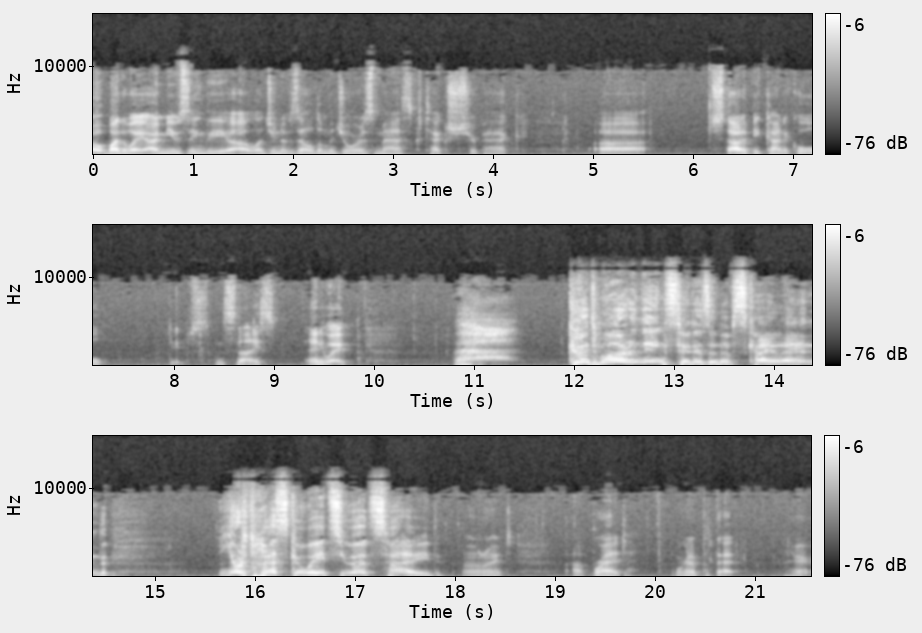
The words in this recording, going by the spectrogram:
Oh, by the way, I'm using the uh, Legend of Zelda Majora's Mask texture pack. Uh, just thought it'd be kind of cool. It's, it's nice. Anyway. Good morning, citizen of Skyland. Your task awaits you outside. Alright. Uh, bread. We're gonna put that there.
